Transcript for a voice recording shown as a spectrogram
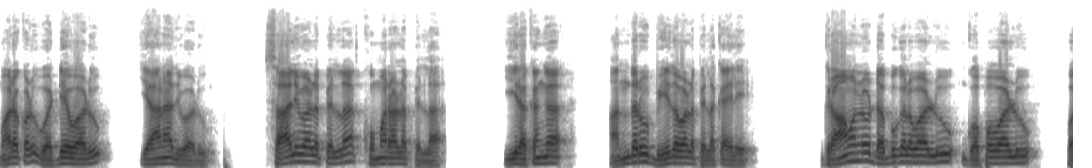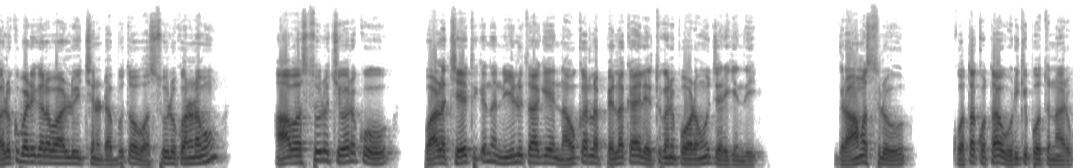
మరొకడు వడ్డేవాడు యానాదివాడు. సాలివాళ్ళ పిల్ల కుమ్మరాళ్ళ పిల్ల. ఈ రకంగా అందరూ బీదవాళ్ళ పిల్లకాయలే. గ్రామంలో డబ్బు గలవాళ్ళు గొప్పవాళ్ళు పలుకుబడి గలవాళ్ళు ఇచ్చిన డబ్బుతో వస్తువులు కొనడము ఆ వస్తువులు చివరకు వాళ్ళ చేతి కింద నీళ్ళు తాగే నౌకర్ల పిల్లకాయలు ఎత్తుకొని పోవడము జరిగింది. గ్రామస్తులు కొత్త కొత్త ఉడికిపోతున్నారు.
